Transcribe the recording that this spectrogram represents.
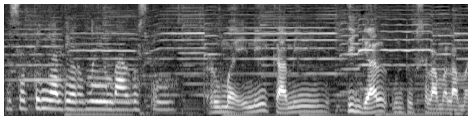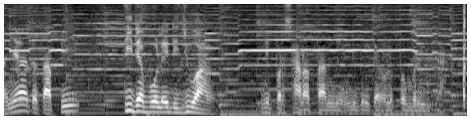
bisa tinggal di rumah yang bagus ini. Rumah ini kami tinggal untuk selama-lamanya tetapi tidak boleh dijual. Ini persyaratan yang diberikan oleh pemerintah.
